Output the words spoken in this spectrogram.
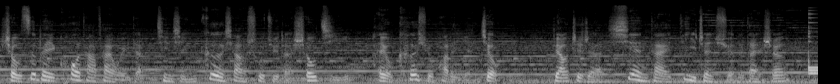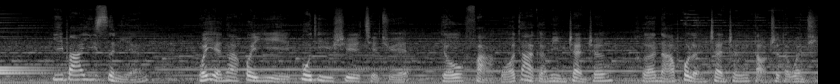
首次被扩大范围地进行各项数据的收集，还有科学化的研究，标志着现代地震学的诞生。一八一四年，维也纳会议目的是解决由法国大革命战争和拿破仑战争导致的问题，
